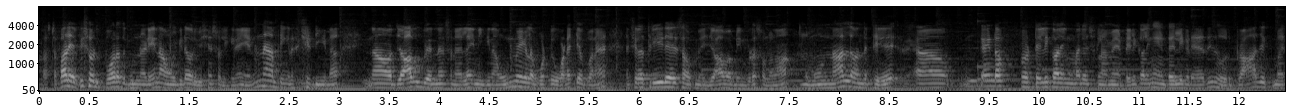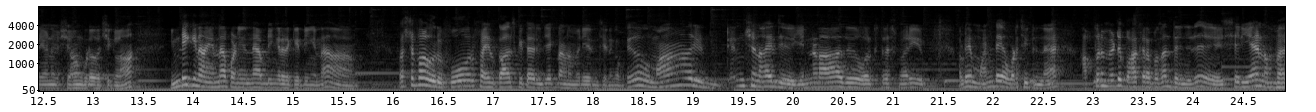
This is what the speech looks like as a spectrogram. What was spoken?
ஃபர்ஸ்ட் ஆஃப் ஆல் எபிசோட் போறதுக்கு முன்னாடியே நான் உங்ககிட்ட ஒரு விஷயம் சொல்லிக்கிறேன். என்ன அப்படிங்கிறது கேட்டிங்கன்னா நான் ஜாபுக்கு என்ன சொன்னேன் இன்னைக்கு நான் உண்மைகளை போட்டு உடைக்க போகிறேன் ஆக்சுவலாக three days of my job அப்படின்னு கூட சொல்லலாம். இந்த மூணு நாளில் வந்துட்டு கைண்ட் ஆஃப் டெலிகாலிங் மாதிரி வச்சுக்கலாமே. டெலிகாலிங் என் டெலி கிடையாது. ஒரு ப்ராஜெக்ட் மாதிரியான விஷயம் கூட வச்சுக்கலாம். இன்றைக்கி நான் என்ன பண்ணியிருந்தேன் அப்படிங்கிறத கேட்டிங்கன்னா ஃபர்ஸ்ட் ஆஃப் ஆல் ஒரு ஃபோர் ஃபைவ் கால்ஸ் கிட்ட ரிஜெக்ட் ஆன மாதிரி இருந்துச்சு எனக்கு. அப்படியே ஒரு மாதிரி டென்ஷன் ஆயிடுச்சு. என்னடா அது ஒர்க் ஸ்ட்ரெஸ் மாதிரி? அப்படியே மண்டே உடச்சிட்டு இருந்தேன். அப்புறமேட்டு பார்க்குறப்ப தான் தெரிஞ்சது சரியா நம்ம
